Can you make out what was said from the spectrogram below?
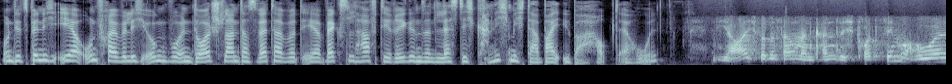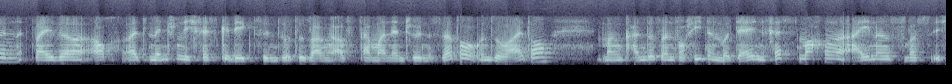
und jetzt bin ich eher unfreiwillig irgendwo in Deutschland, das Wetter wird eher wechselhaft, die Regeln sind lästig, kann ich mich dabei überhaupt erholen? Ja, ich würde sagen, man kann sich trotzdem erholen, weil wir auch als Menschen nicht festgelegt sind, sozusagen auf permanent schönes Wetter und so weiter. Man kann das an verschiedenen Modellen festmachen. Eines, was ich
